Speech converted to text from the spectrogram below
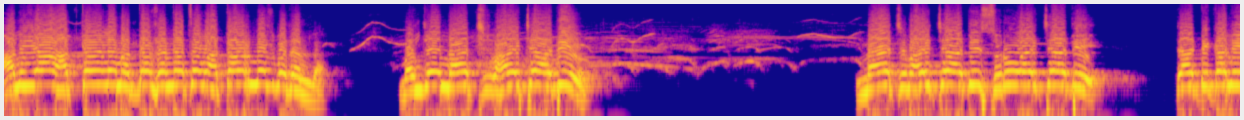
आणि या हातकणंगले मतदारसंघाचं वातावरणच बदललं. म्हणजे मॅच व्हायच्या आधी मॅच व्हायच्या आधी सुरू व्हायच्या आधी त्या ठिकाणी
